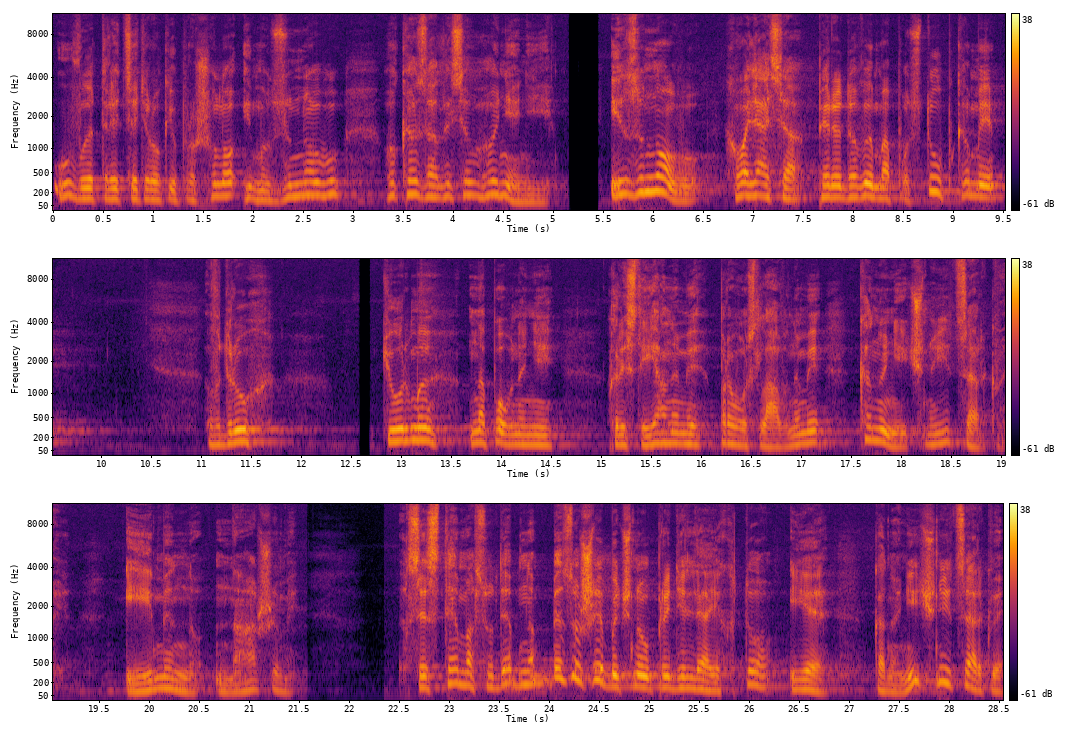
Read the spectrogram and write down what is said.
Уви 30 років пройшло, і ми знову оказалися в гоненні. І знову, хваляся передовими поступками, вдруг тюрми наповнені християнами православними канонічної церкви. Іменно нашими. Система судебна безошибочно определяє, хто є канонічної церкви,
